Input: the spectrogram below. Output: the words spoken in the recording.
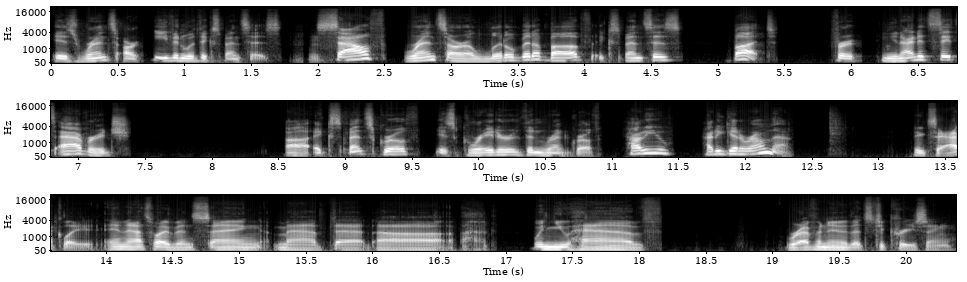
is rents are even with expenses. Mhm. South rents are a little bit above expenses, but for United States average, uh, expense growth is greater than rent growth. How do you how do you get around that? Exactly. And that's what I've been saying, Matt, that uh, when you have revenue that's decreasing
